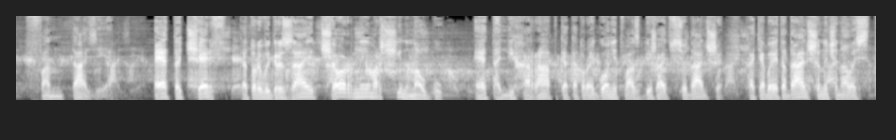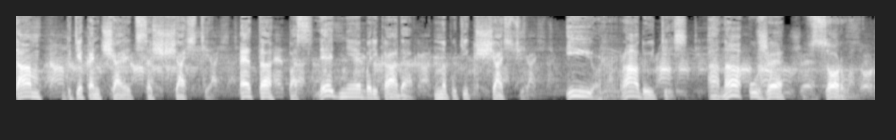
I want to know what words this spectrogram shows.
— фантазия. Это червь, который выгрызает черные морщины на лбу. Это лихорадка, которая гонит вас бежать все дальше. Хотя бы это дальше начиналось там, где кончается счастье. Это последняя баррикада на пути к счастью. И радуйтесь, она уже взорвана.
